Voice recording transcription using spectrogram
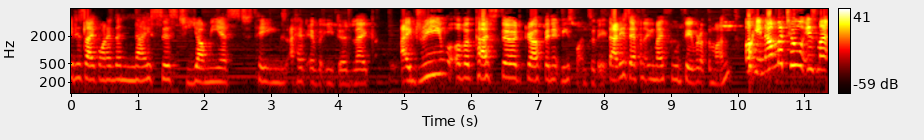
it is like one of the nicest, yummiest things I have ever eaten. Like, I dream of a custard cruffin at least once a day. That is definitely my food favorite of the month. Okay, number two is my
